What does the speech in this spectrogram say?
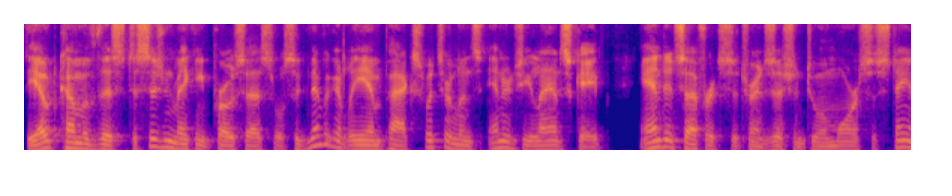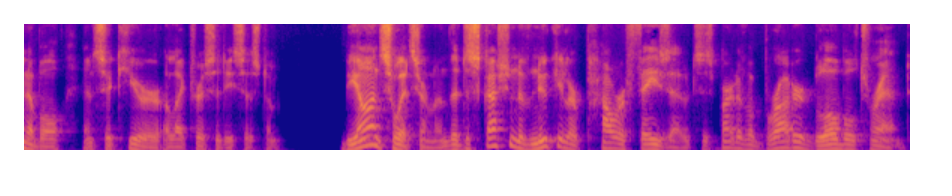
The outcome of this decision making process will significantly impact Switzerland's energy landscape and its efforts to transition to a more sustainable and secure electricity system. Beyond Switzerland, the discussion of nuclear power phase outs is part of a broader global trend.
